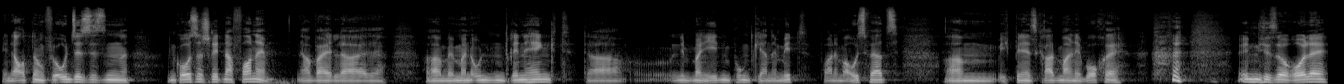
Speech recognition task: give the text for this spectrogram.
in Ordnung. Für uns ist es ein, ein großer Schritt nach vorne, ja, weil äh, äh, wenn man unten drin hängt, da nimmt man jeden Punkt gerne mit, vor allem auswärts. Ähm, ich bin jetzt gerade mal eine Woche in dieser Rolle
